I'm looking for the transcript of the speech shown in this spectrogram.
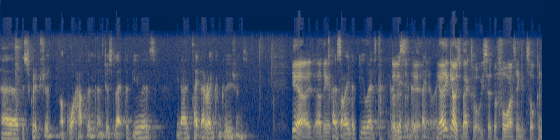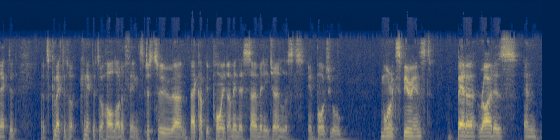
uh, description of what happened, and just let the viewers, you know, take their own conclusions. Yeah, I, I think. Uh, sorry, the viewers, the, the listeners, yeah. take their own. Yeah, it goes back to what we said before. I think it's all connected it's connected to, connected to a whole lot of things. Just to um, back up your point, I mean, there's so many journalists in Portugal, more experienced, better writers, and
